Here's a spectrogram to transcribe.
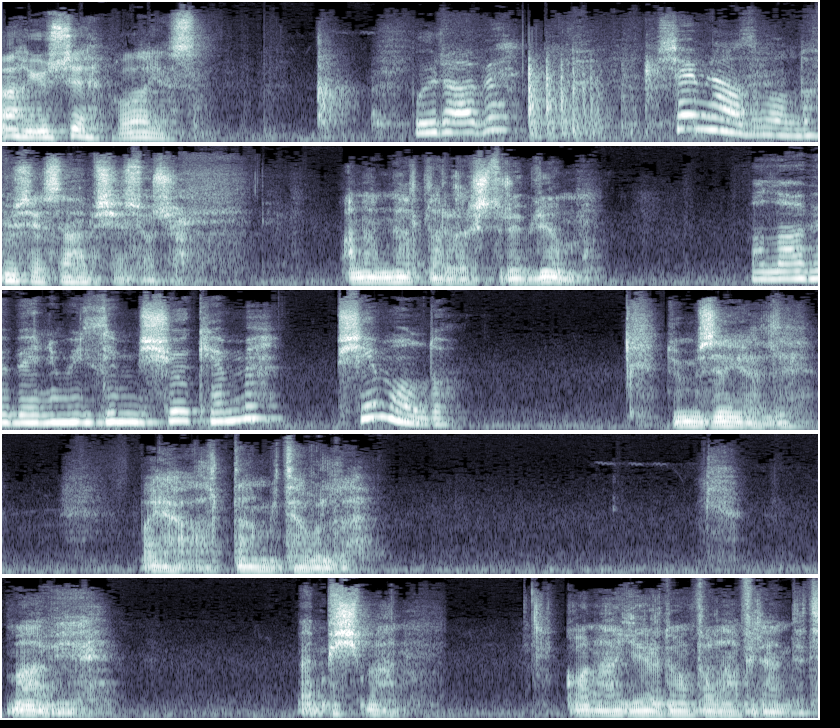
Ha Yusuf kolay gelsin. Buyur abi. Bir şey mi lazım oldu? Yusuf sana bir şey soracağım. Anam ne hatlar karıştırıyor biliyor musun? Vallahi abi benim bildiğim bir şey yok emme. Bir şey mi oldu? Dün bize geldi. Bayağı alttan bir tavırla. Maviye. Ben pişmanım. Konağa geri dön falan filan dedi.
